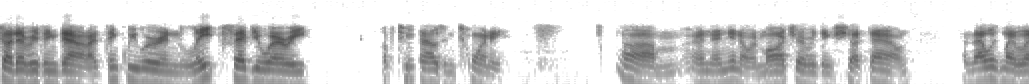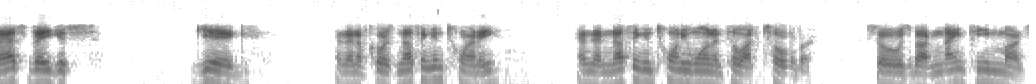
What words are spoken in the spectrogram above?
shut everything down. I think we were in late February of 2020, um, and then you know in March everything shut down, and that was my last Vegas gig, and then of course nothing in 20, and then nothing in 21 until October. So it was about 19 months.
